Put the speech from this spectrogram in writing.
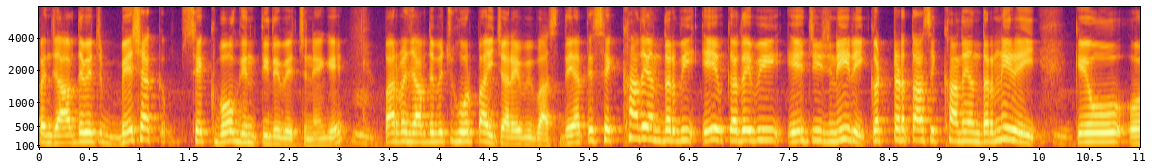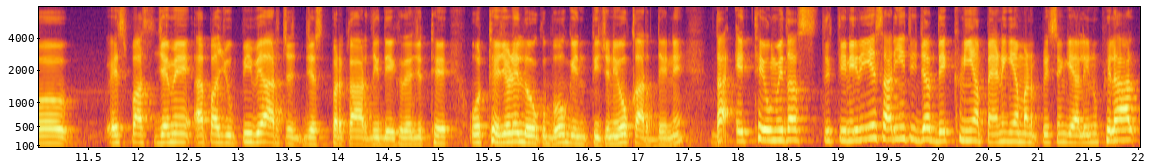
ਪੰਜਾਬ ਦੇ ਵਿੱਚ ਬੇਸ਼ੱਕ ਸਿੱਖ ਬਹੁ ਗਿਣਤੀ ਦੇ ਵਿੱਚ ਨੇਗੇ ਪਰ ਪੰਜਾਬ ਦੇ ਵਿੱਚ ਹੋਰ ਭਾਈਚਾਰੇ ਵੀ ਵੱਸਦੇ ਆ ਤੇ ਸਿੱਖਾਂ ਦੇ ਅੰਦਰ ਵੀ ਇਹ ਕਦੇ ਵੀ ਇਹ ਚੀਜ਼ ਨਹੀਂ ਰਹੀ ਕੱਟੜਤਾ ਸਿੱਖਾਂ ਦੇ ਅੰਦਰ ਨਹੀਂ ਰਹੀ ਕਿ ਉਹ ਇਸ ਪਾਸ ਜਿਵੇਂ ਆਪਾਂ ਯੂਪੀ ਬਿਹਾਰ ਚ ਜਿਸ ਪ੍ਰਕਾਰ ਦੀ ਦੇਖਦੇ ਹਾਂ, ਜਿੱਥੇ ਉੱਥੇ ਜਿਹੜੇ ਲੋਕ ਬਹੁ ਗਿਣਤੀ ਚ ਨੇ ਉਹ ਕਰਦੇ ਨੇ ਤਾਂ ਇੱਥੇ ਉਵੇਂ ਦਾ ਸਥਿਤੀ ਨਹੀਂ ਰਹੀ ਇਹ ਸਾਰੀਆਂ ਚੀਜ਼ਾਂ ਦੇਖਣੀਆਂ ਪੈਣਗੀਆਂ ਮਨਪ੍ਰੀਤ ਸਿੰਘ ਯਾਲੀ ਨੂੰ। ਫਿਲਹਾਲ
